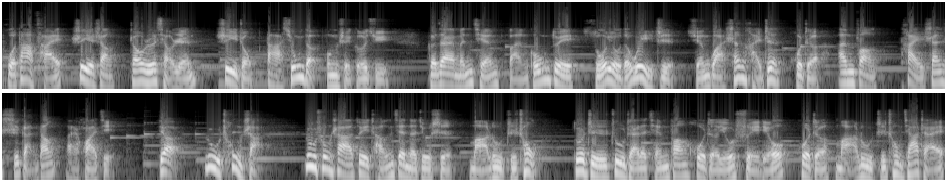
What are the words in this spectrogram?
破大财，事业上招惹小人，是一种大凶的风水格局。可在门前反攻对所有的位置悬挂山海阵，或者安放泰山石敢当来化解。第二，路冲煞。路冲煞最常见的就是马路直冲，多指住宅的前方或者有水流，或者马路直冲家宅。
